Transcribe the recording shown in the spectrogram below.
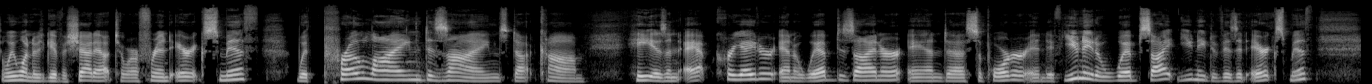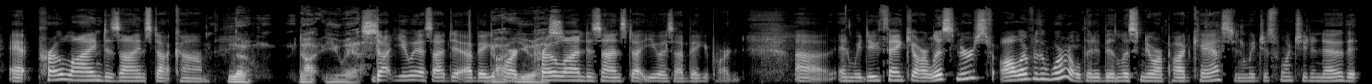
And we want to give a shout out to our friend Eric Smith with ProLineDesigns.com. He is an app creator and a web designer and supporter. And if you need a website, you need to visit Eric Smith at ProLineDesigns.com. No, Dot US. Dot US, I, did, I beg your Dot pardon. US. ProLineDesigns.us, I beg your pardon. Uh, and we do thank our listeners all over the world that have been listening to our podcast. And we just want you to know that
